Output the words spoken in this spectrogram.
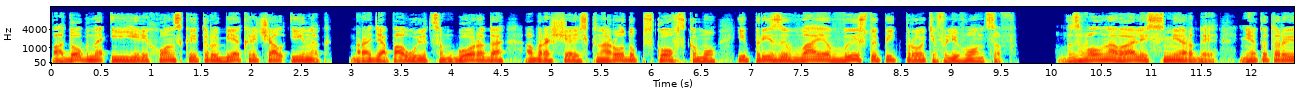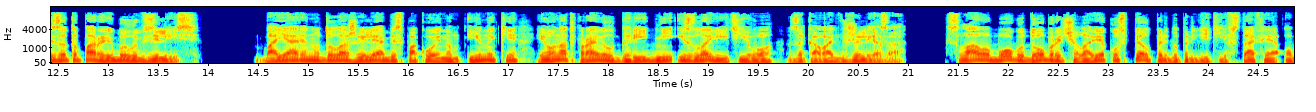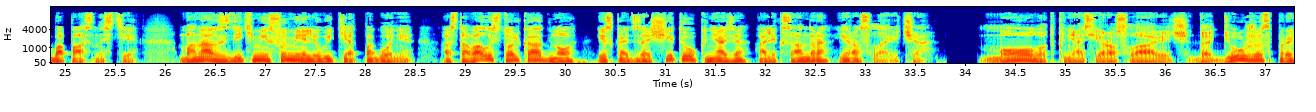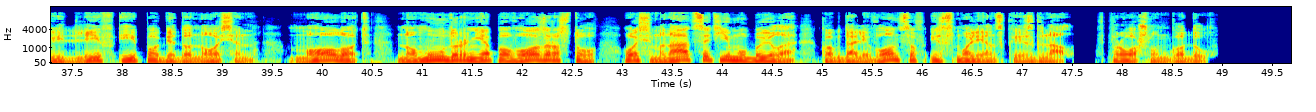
Подобно и ерехонской трубе кричал инок, бродя по улицам города, обращаясь к народу псковскому и призывая выступить против ливонцев. Взволновались смерды, некоторые за топоры было взялись. Боярину доложили о беспокойном иноке, и он отправил гридни изловить его, заковать в железо. Слава богу, добрый человек успел предупредить Евстафия об опасности. Монах с детьми сумели уйти от погони. Оставалось только одно — искать защиты у князя Александра Ярославича. «Молод князь Ярославич, да дюже справедлив и победоносен. Молод, но мудр не по возрасту, осьмнадцать ему было, когда Ливонцев из Смоленска изгнал в прошлом году.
